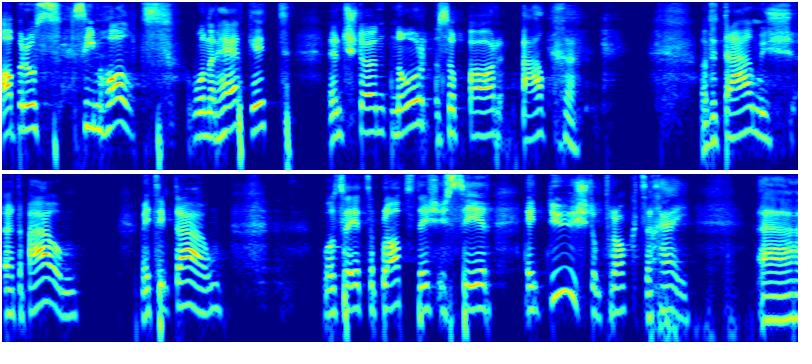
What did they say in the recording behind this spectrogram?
Aber aus seinem Holz, das er hergibt, entstehen nur so ein paar Balken. Und der Traum ist, äh, der Baum mit seinem Traum, wo er jetzt zerplatzt ist, ist sehr enttäuscht und fragt sich, hey, äh,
